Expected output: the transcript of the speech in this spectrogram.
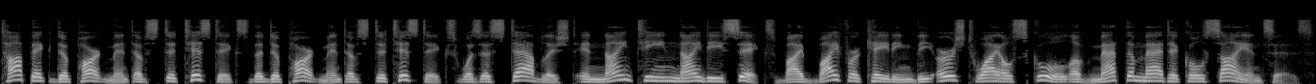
Topic Department of Statistics The Department of Statistics was established in 1996 by bifurcating the erstwhile School of Mathematical Sciences.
